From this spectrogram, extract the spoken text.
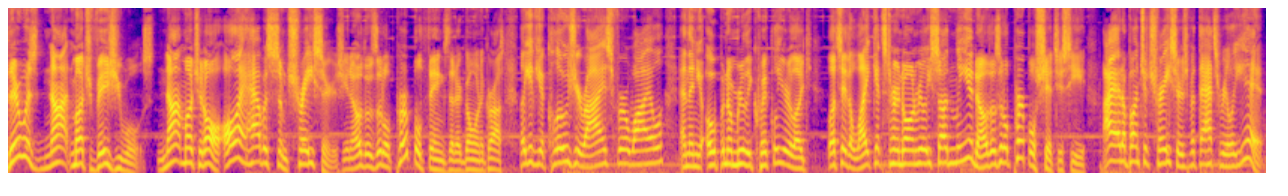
there was not much visuals, not much at all. All I had was some tracers, you know, those little purple things that are going across. Like if you close your eyes for a while and then you open them really quickly, or like, let's say the light gets turned on really suddenly, you know, those little purple shits you see. I had a bunch of tracers, but that's really it.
